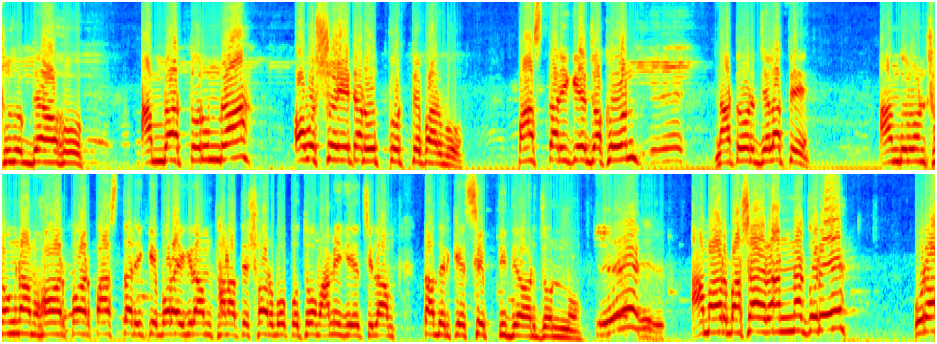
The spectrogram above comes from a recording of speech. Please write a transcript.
সুযোগ দেওয়া হোক। আমরা তরুণরা অবশ্যই এটা রোধ করতে পারব। পাঁচ তারিখে যখন নাটোর জেলাতে আন্দোলন সংগ্রাম হওয়ার পর পাঁচ তারিখে বড়াইগ্রাম থানাতে সর্বপ্রথম আমি গিয়েছিলাম তাদেরকে সেফটি দেওয়ার জন্য। আমার বাসায় রান্না করে ওরা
